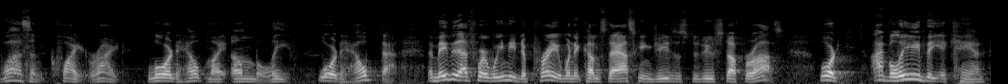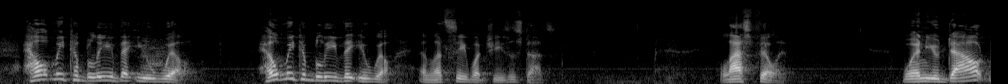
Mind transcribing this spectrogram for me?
wasn't quite right. Lord, help my unbelief. Lord, help that. And maybe that's where we need to pray when it comes to asking Jesus to do stuff for us. Lord, I believe that you can. Help me to believe that you will. Help me to believe that you will. And let's see what Jesus does. Last fill in. When you doubt,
